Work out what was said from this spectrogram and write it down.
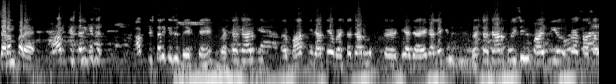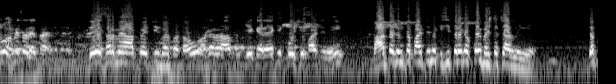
चरम पर है। आप किस तरीके से आप किस तरीके से देखते हैं? भ्रष्टाचार की बात की जाती है, भ्रष्टाचार मुक्त किया जाएगा, लेकिन भ्रष्टाचार कोई सी भी पार्टी का शासन हो, हमेशा रहता है। देखिए सर, मैं आपको एक चीज़ बात बताऊँ, अगर आप ये कह रहे हैं कि कोई सी पार्टी नहीं, भारतीय जनता पार्टी में किसी तरह का कोई भ्रष्टाचार नहीं है। जब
